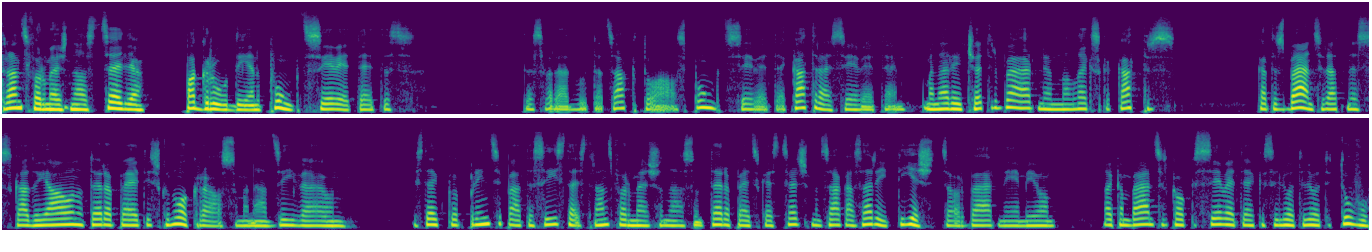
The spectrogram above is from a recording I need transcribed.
transformēšanās ceļa pagrūdiena punkts sievietē. Tas, tas varētu būt tāds aktuāls punkts sievietē, katrai sievietē. Man arī ir četri bērni, un man liekas, ka katrs, katrs bērns ir atnesis kādu jaunu terapeitisku nokrāsu manā dzīvē. Es teiktu, ka principā tas īstais transformēšanās un terapeitiskais ceļš man sākās arī tieši caur bērniem. Jo, laikam, bērns ir kaut kas sievietē, kas ir ļoti, ļoti tuvu.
